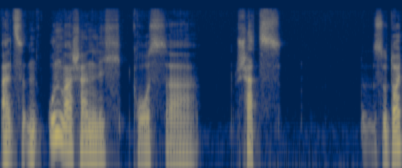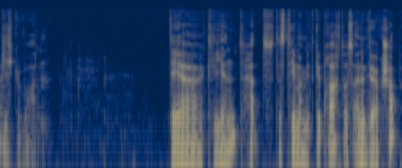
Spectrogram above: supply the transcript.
als ein unwahrscheinlich großer Schatz so deutlich geworden. Der Klient hat das Thema mitgebracht aus einem Workshop.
